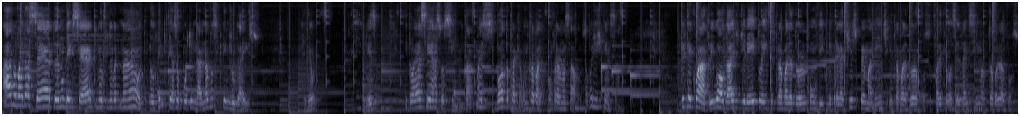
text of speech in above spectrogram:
Ah, não vai dar certo, eu não dei certo, meu filho não vai. Não, eu tenho que ter essa oportunidade, não é você que tem que julgar isso. Entendeu? Beleza? Então essa é a raciocínio, tá? Mas volta para cá, vamos trabalhar, vamos para nossa aula, só para a gente pensar. 34. Igualdade de direito entre trabalhador com vínculo empregatício permanente e trabalhador avulso. Falei para vocês lá em cima do trabalhador avulso.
